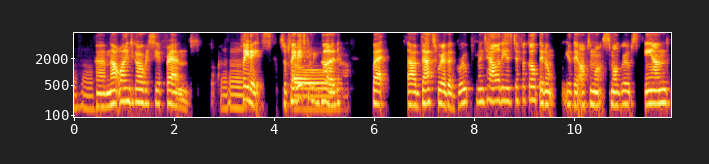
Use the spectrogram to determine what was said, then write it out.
Mhm. um, not wanting to go over to see a friend, Mhm. play dates. So play dates can Oh, be good, yeah. but um, that's where the group mentality is difficult. They don't, you know, they often want small groups. And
